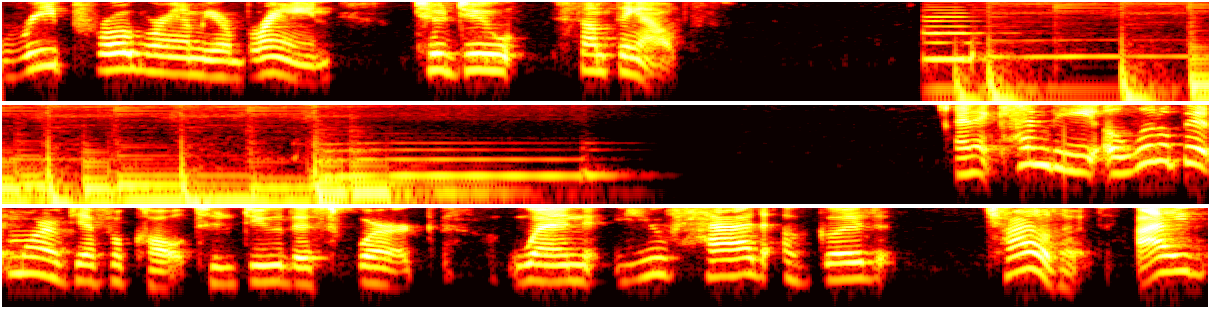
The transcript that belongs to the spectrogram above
reprogram your brain to do something else. And it can be a little bit more difficult to do this work when you've had a good childhood. I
